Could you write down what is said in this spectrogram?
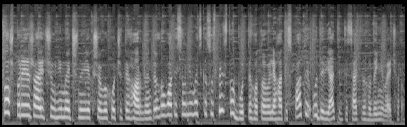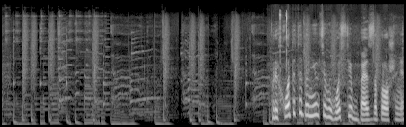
Тож, переїжджаючи в Німеччину, якщо ви хочете гарно інтегруватися у німецьке суспільство, будьте готові лягати спати у 9-10 годині вечора. Приходити до німців у гості без запрошення.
